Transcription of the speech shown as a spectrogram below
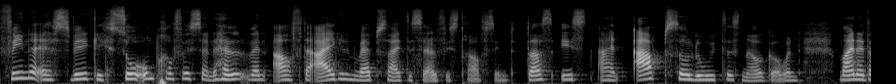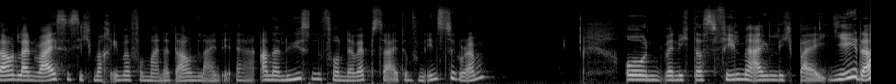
finde es wirklich so unprofessionell, wenn auf der eigenen Webseite Selfies drauf sind. Das ist ein absolutes No-Go. Und meine Downline weiß es, ich mache immer von meiner Downline äh, Analysen von der Webseite und von Instagram. Und wenn ich das filme eigentlich bei jeder,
